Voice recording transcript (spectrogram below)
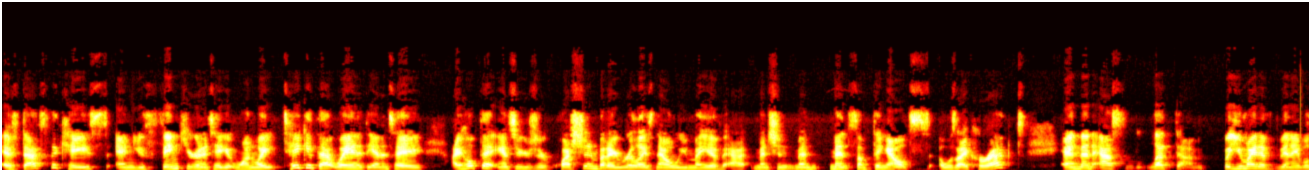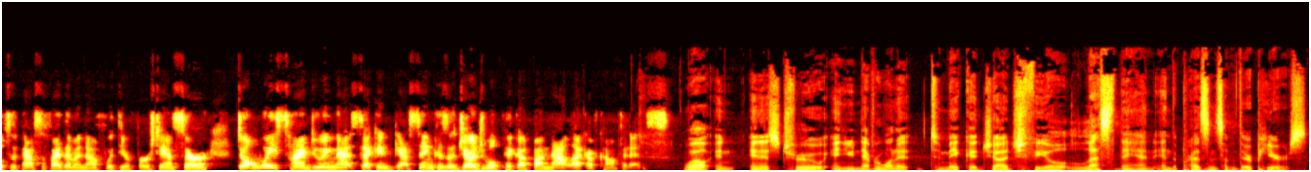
If that's the case and you think you're going to take it one way, take it that way and at the end and say, I hope that answers your question, but I realize now we may have mentioned meant something else. Was I correct? And then ask let them. But you might have been able to pacify them enough with your first answer. Don't waste time doing that second guessing because a judge will pick up on that lack of confidence. Well, and and it's true, and you never want it to make a judge feel less than in the presence of their peers.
